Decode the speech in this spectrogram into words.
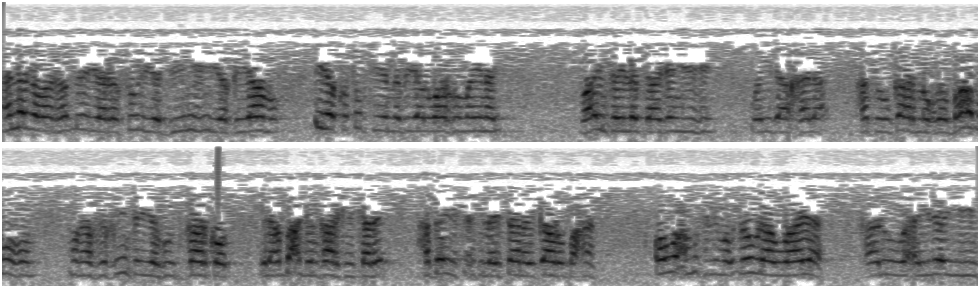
أنك ورد يا رسول يا دينه يا قيامه. يا كتبتي النبي الوار الوارهميني وإنك إلا تاقنيهن وإذا خلا حتو قار نغض بابهم منافقين تيهود قاركوت إلى بعد قارك يسلي حتى يسعد ليسان يقارب بحان. أوح مسلم ودورا وايا قالوا وحيليه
